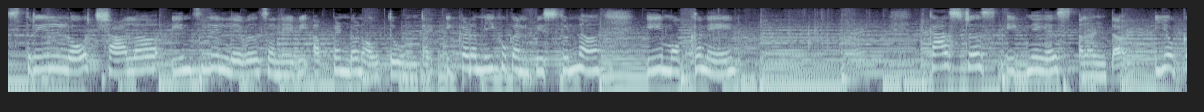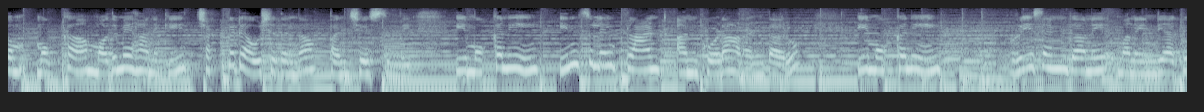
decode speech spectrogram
స్త్రీల్లో చాలా ఇన్సులిన్ లెవెల్స్ అనేవి అప్ అండ్ డౌన్ అవుతూ ఉంటాయి. ఇక్కడ మీకు కనిపిస్తున్న ఈ మొక్కనే కాస్టర్స్ ఇగ్నేయస్ అని అంటారు. ఈ యొక్క మొక్క మధుమేహానికి చక్కటి ఔషధంగా పనిచేస్తుంది. ఈ మొక్కని ఇన్సులిన్ ప్లాంట్ అని కూడా అని అంటారు. ఈ మొక్కని రీసెంట్గానే మన ఇండియాకు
